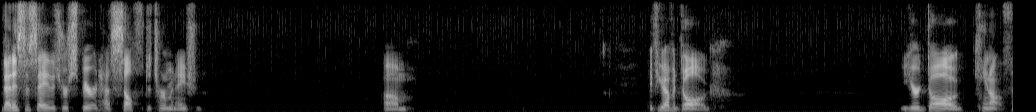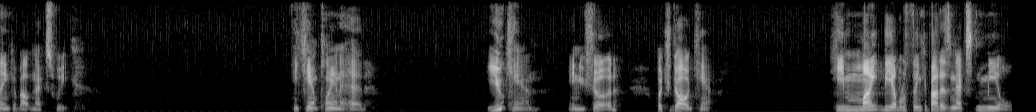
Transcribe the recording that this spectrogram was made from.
That is to say, that your spirit has self determination. Um, if you have a dog, your dog cannot think about next week. He can't plan ahead. You can, and you should, but your dog can't he might be able to think about his next meal.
